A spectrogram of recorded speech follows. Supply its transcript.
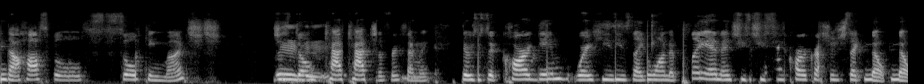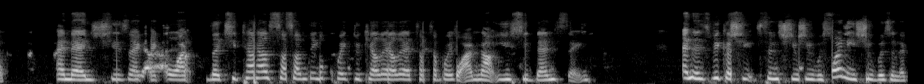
in the hospital so fucking much. Just don't Mhm. catch catch the first time. Like there's a car game where he's, he's like want to play, and then she she sees car crash, and she's like no no, and then she's like like oh I, like she tells something quick to Kelly Kelly at some point. Oh, I'm not used to dancing, and it's because she since she, she was twenty, she was in a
